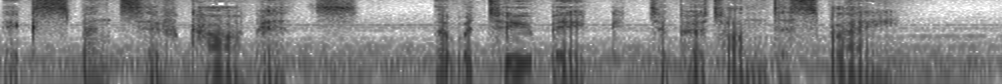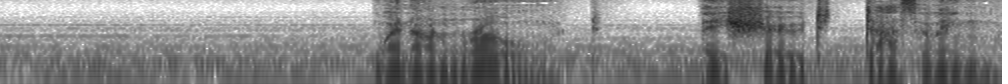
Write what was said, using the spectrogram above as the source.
expensive carpets that were too big to put on display. When unrolled, they showed dazzling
